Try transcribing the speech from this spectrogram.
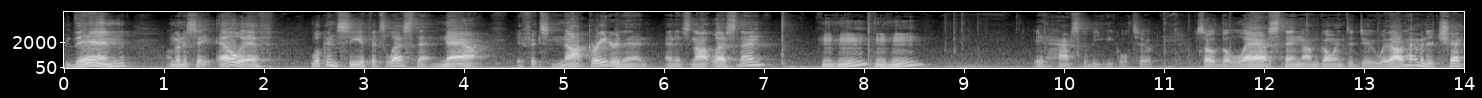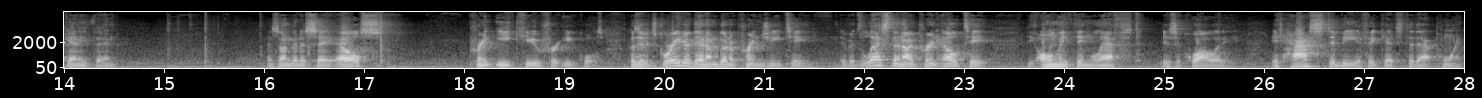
Then I'm going to say elif, look and see if it's less than. Now, if it's not greater than and it's not less than, mm-hmm, mm-hmm, it has to be equal to. So the last thing I'm going to do, without having to check anything, is I'm going to say else print EQ for equals. Because if it's greater than, I'm going to print GT. If it's less than, I print LT. The only thing left is equality. It has to be if it gets to that point.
